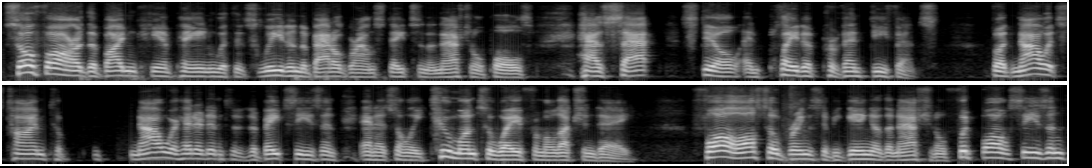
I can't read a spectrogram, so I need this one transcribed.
So far, the Biden campaign, with its lead in the battleground states in the national polls, has sat still and played a prevent defense. But now it's time to. Now we're headed into the debate season, and it's only two months away from Election Day. Fall also brings the beginning of the national football season,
